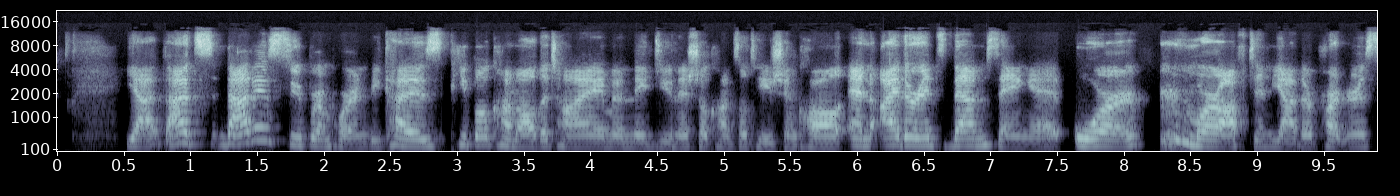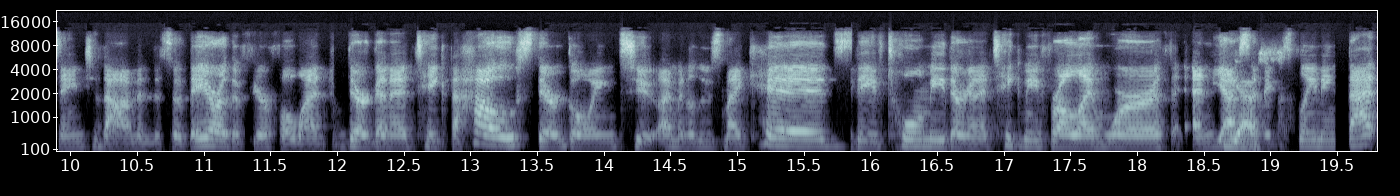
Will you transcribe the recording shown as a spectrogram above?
Yeah that's that is super important because people come all the time and they do initial consultation call and either it's them saying it or more often yeah their partner is saying to them and so they are the fearful one. They're going to take the house they're going to i'm going to lose my kids they've told me they're going to take me for all i'm worth and yes, yes. i'm explaining that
